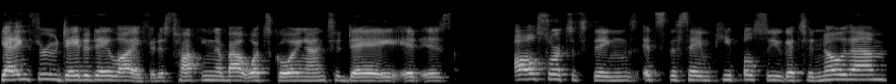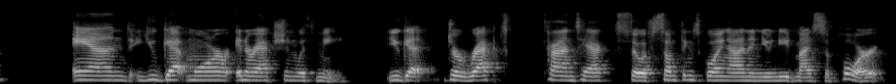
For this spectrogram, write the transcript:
getting through day-to-day life. It is talking about what's going on today. It is all sorts of things. It's the same people so you get to know them and you get more interaction with me. You get direct contact. So if something's going on and you need my support,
